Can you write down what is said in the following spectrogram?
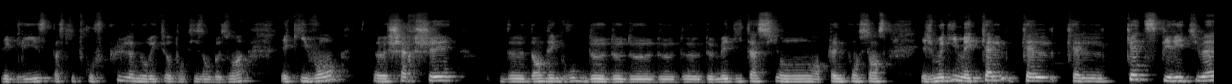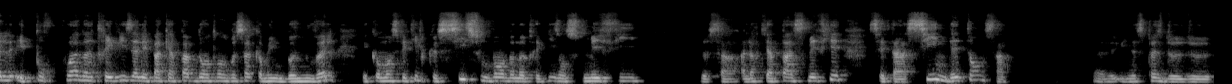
l'Église parce qu'ils ne trouvent plus la nourriture dont ils ont besoin et qui vont euh, chercher dans des groupes de, de, de, méditation en pleine conscience. Et je me dis, mais quelle, quelle, quelle quête spirituelle et pourquoi notre Église, elle n'est pas capable d'entendre ça comme une bonne nouvelle? Et comment se fait-il que si souvent dans notre Église, on se méfie de ça, alors qu'il n'y a pas à se méfier? C'est un signe des temps, ça. Euh, une espèce de,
